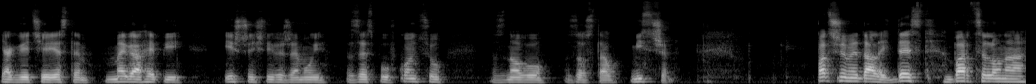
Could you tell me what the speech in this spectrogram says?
jak wiecie, jestem mega happy i szczęśliwy, że mój zespół w końcu znowu został mistrzem. Patrzymy dalej. Dest, Barcelona,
